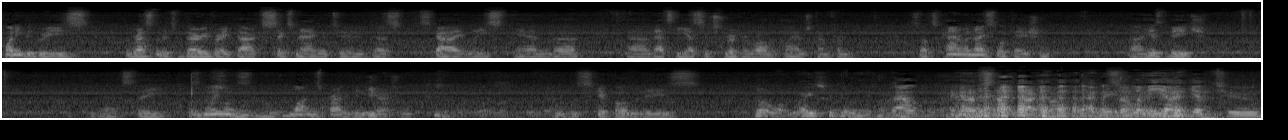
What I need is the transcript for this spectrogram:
20 degrees. The rest of it's very, very dark, six magnitude uh, sky at least, and uh, uh, that's the Essex River where all the clams come from. So it's kind of a nice location. Uh, here's the beach. That's the New England's Lawton's private beach, actually. Skip over these. No, why are you skipping over those? Well, I got other stuff to talk about. So let me uh, get to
